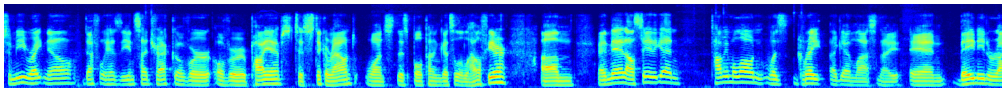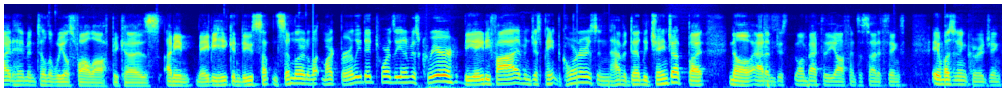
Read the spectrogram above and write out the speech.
to me right now, definitely has the inside track over over Payamps to stick around once this bullpen gets a little healthier. Um, and then I'll say it again. Tommy Milone was great again last night, and they need to ride him until the wheels fall off because, I mean, maybe he can do something similar to what Mark Buehrle did towards the end of his career, be 85 and just paint the corners and have a deadly changeup. But no, Adam, just going back to the offensive side of things, it wasn't encouraging.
